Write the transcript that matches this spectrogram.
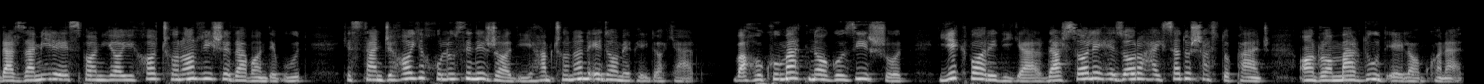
در زمیر اسپانیایی ها چنان ریشه دوانده بود که سنجه های خلوص نژادی همچنان ادامه پیدا کرد و حکومت ناگزیر شد یک بار دیگر در سال 1865 آن را مردود اعلام کند.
